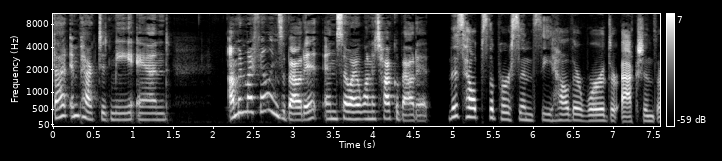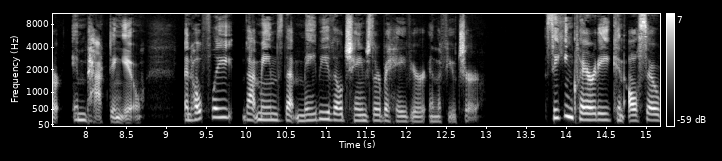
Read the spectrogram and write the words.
that impacted me, and I'm in my feelings about it, and so I want to talk about it. This helps the person see how their words or actions are impacting you. And hopefully, that means that maybe they'll change their behavior in the future. Seeking clarity can also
